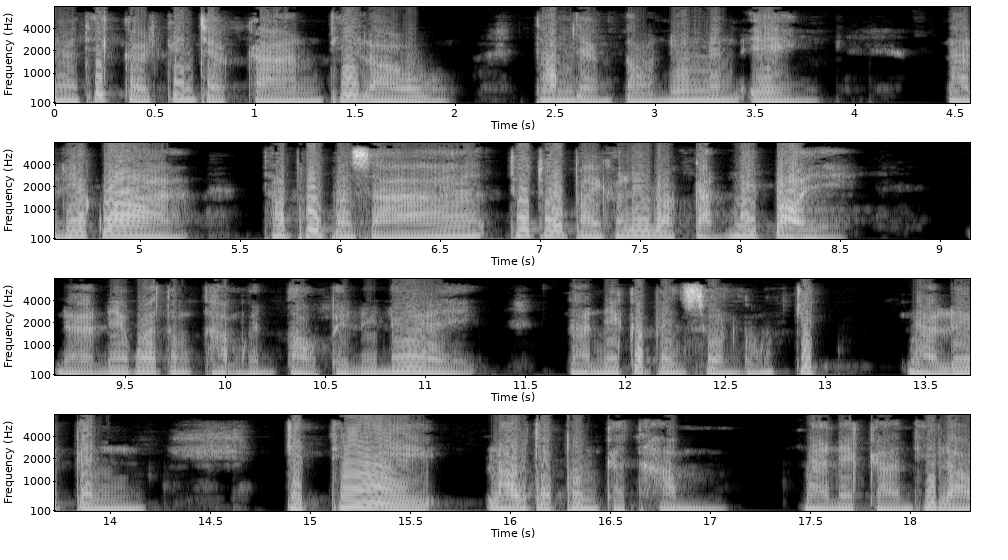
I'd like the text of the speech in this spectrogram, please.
นะที่เกิดขึ้นจากการที่เราทำอย่างต่อเนื่องนั่นเองนะเรียกว่าถ้าพูดภาษาทั่วๆไปเขาเรียกว่ากัดไม่ปล่อยนะเรียกว่าต้องทำกันต่อไปเรื่อยๆนะนี่ก็เป็นส่วนของกิจนะหรือเป็นกิจที่เราจะพึงกระทำนะในการที่เรา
